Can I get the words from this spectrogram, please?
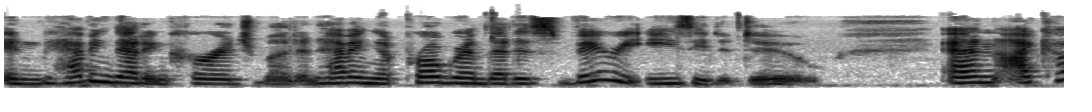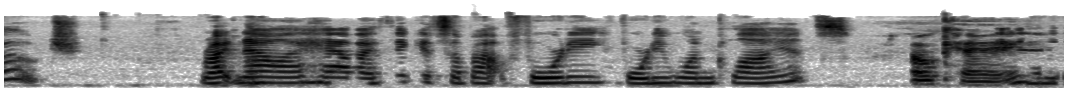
and having that encouragement and having a program that is very easy to do. And I coach. Right now I have I think it's about 40 41 clients. Okay. And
